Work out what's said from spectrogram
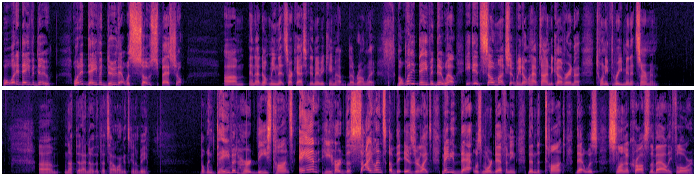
Well, what did David do? What did David do that was so special? Um, and I don't mean that sarcastically, maybe it came out the wrong way. But what did David do? Well, he did so much that we don't have time to cover in a 23 minute sermon. Um, not that I know that that's how long it's going to be. But when David heard these taunts and he heard the silence of the Israelites, maybe that was more deafening than the taunt that was slung across the valley floor,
